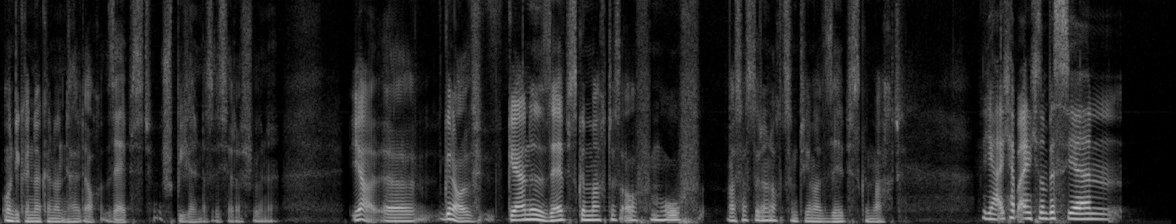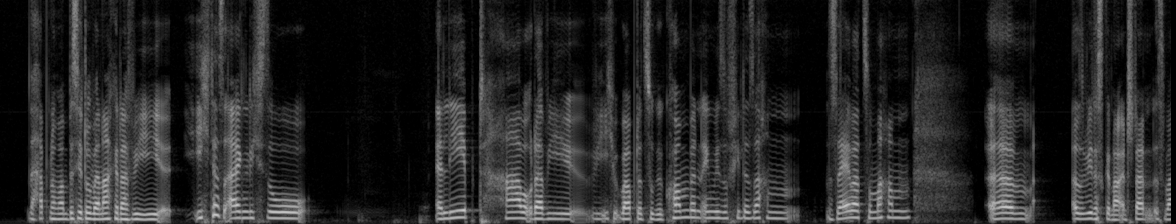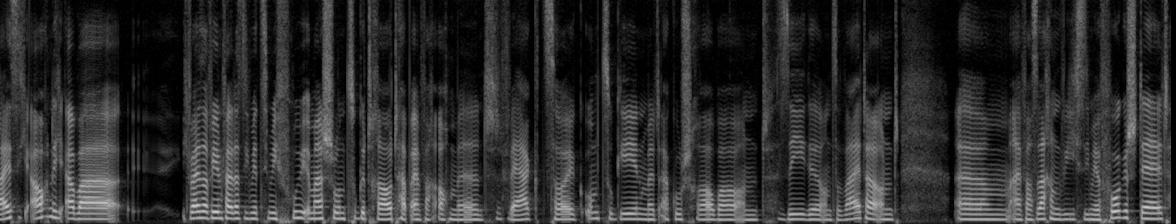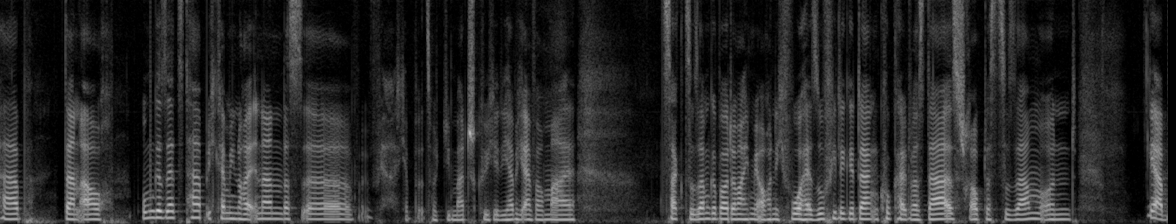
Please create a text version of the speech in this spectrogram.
Und die Kinder können dann halt auch selbst spielen, das ist ja das Schöne. Ja, äh, genau, gerne selbstgemachtes auf dem Hof. Was hast du da noch zum Thema selbstgemacht? Ja, ich habe eigentlich so ein bisschen, habe noch mal ein bisschen drüber nachgedacht, wie ich das eigentlich so erlebt habe oder wie, wie ich überhaupt dazu gekommen bin, irgendwie so viele Sachen selber zu machen. Ähm, also wie das genau entstanden ist, weiß ich auch nicht, aber ich weiß auf jeden Fall, dass ich mir ziemlich früh immer schon zugetraut habe, einfach auch mit Werkzeug umzugehen, mit Akkuschrauber und Säge und so weiter und ähm, einfach Sachen, wie ich sie mir vorgestellt habe, dann auch umgesetzt habe. Ich kann mich noch erinnern, dass äh, ja, ich habe zum Beispiel die Matschküche, die habe ich einfach mal zack zusammengebaut. Da mache ich mir auch nicht vorher so viele Gedanken, guck halt, was da ist, schraub das zusammen und ja,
